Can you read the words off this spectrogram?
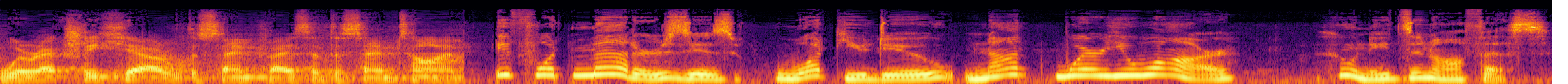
we're actually here at the same place at the same time. If what matters is what you do, not where you are, who needs an office?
